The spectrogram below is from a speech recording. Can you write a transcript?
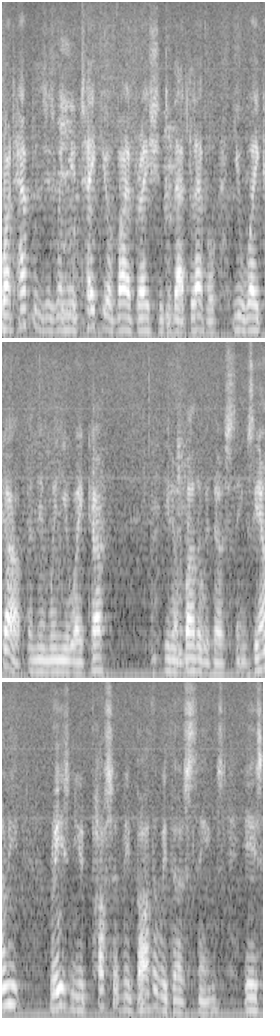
What happens is when you take your vibration to that level, you wake up, and then when you wake up, you don't bother with those things. The only reason you'd possibly bother with those things is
